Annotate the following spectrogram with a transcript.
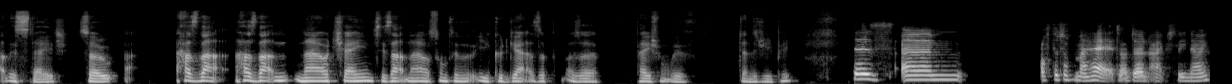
at this stage. So has that has that now changed? Is that now something that you could get as a as a patient with gender GP? There's um off the top of my head, I don't actually know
